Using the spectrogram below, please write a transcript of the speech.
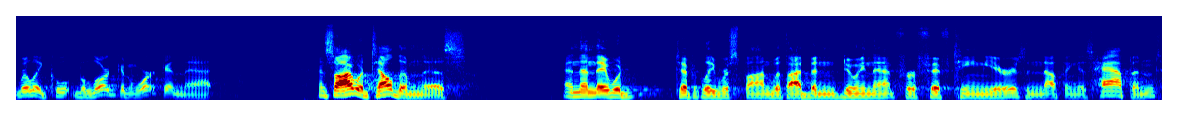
really cool. The Lord can work in that. And so I would tell them this, and then they would typically respond with, I've been doing that for 15 years and nothing has happened,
